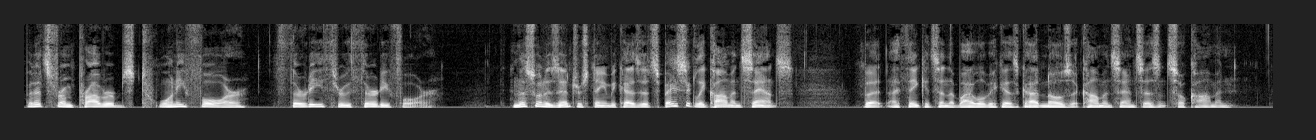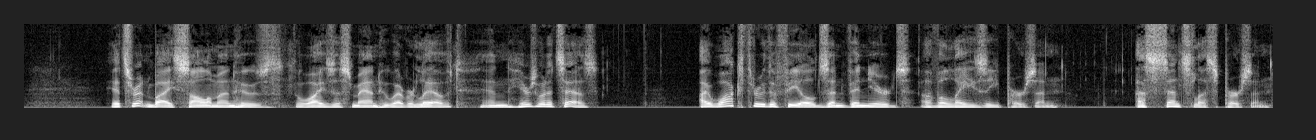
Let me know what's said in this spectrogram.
but it's from Proverbs 24 30 through 34. And this one is interesting because it's basically common sense, but I think it's in the Bible because God knows that common sense isn't so common. It's written by Solomon, who's the wisest man who ever lived, and here's what it says I walked through the fields and vineyards of a lazy person, a senseless person.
